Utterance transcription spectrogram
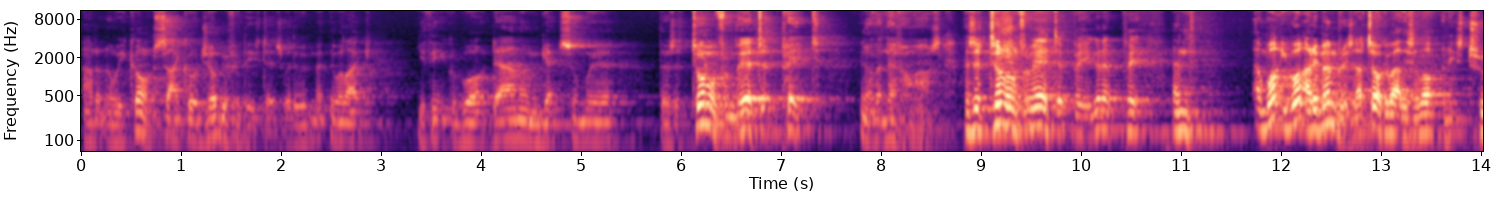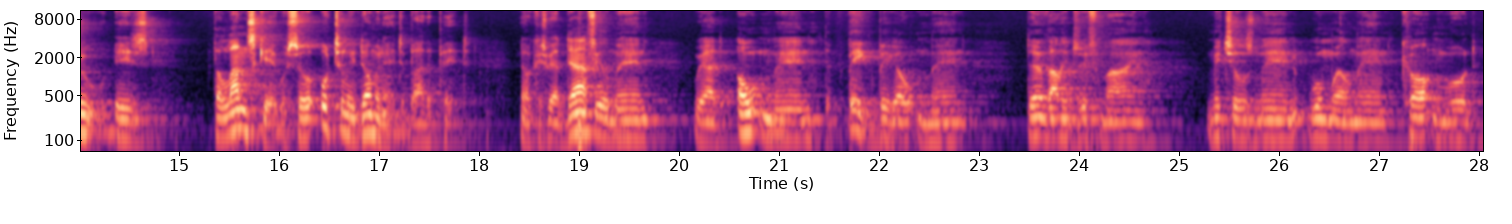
I don't know what you call them, psychogeography these days, where they were, they were like, you think you could walk down and get somewhere. There's a tunnel from there to pit. You know, there never was. There's a tunnel from here to pit. You're going to pit. And, and what, what I remember is, I talk about this a lot, and it's true, is the landscape was so utterly dominated by the pit. Know, because we had Darfield Main, we had Houghton Main, the big, big Houghton Main, Dearne Valley Drift Mine, Mitchell's Main, Wombwell Main, Cortonwood,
